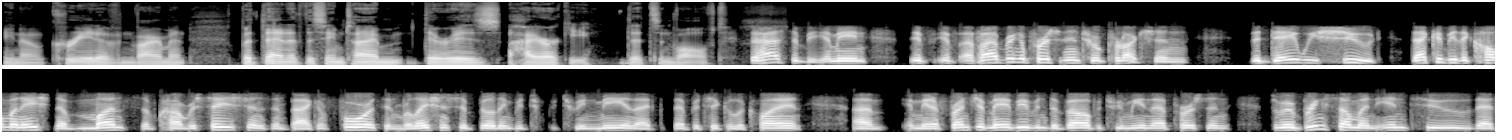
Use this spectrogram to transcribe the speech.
you know, creative environment. But then at the same time, there is a hierarchy that's involved. There has to be. I mean, if, if if I bring a person into a production, the day we shoot, that could be the culmination of months of conversations and back and forth and relationship building bet- between me and that, that particular client. Um, I mean, a friendship may have even developed between me and that person. So we bring someone into that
